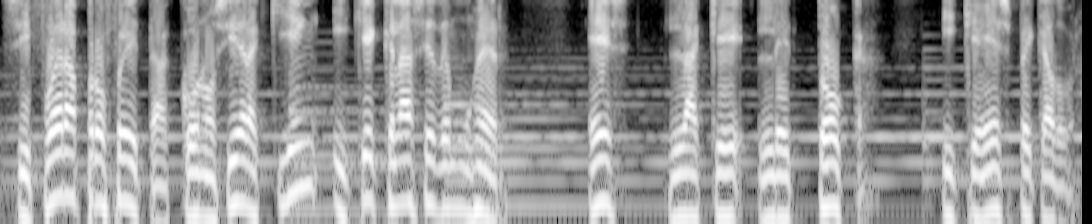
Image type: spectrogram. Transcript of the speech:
si fuera profeta, conociera quién y qué clase de mujer es la que le toca y que es pecadora.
